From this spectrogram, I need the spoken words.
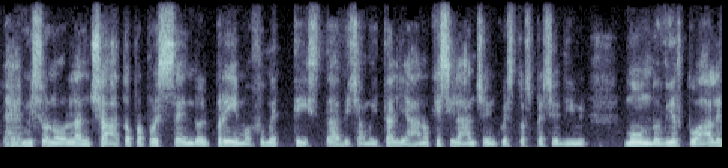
eh, mi sono lanciato proprio essendo il primo fumettista, diciamo italiano, che si lancia in questo specie di mondo virtuale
